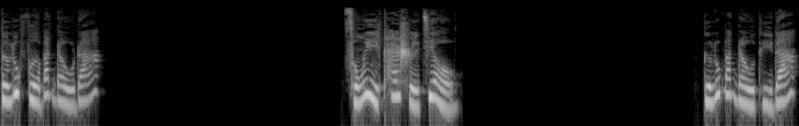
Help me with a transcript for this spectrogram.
Từ lúc vừa bắt đầu đã. 从已开始就。từ lúc bắt đầu thì đã.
